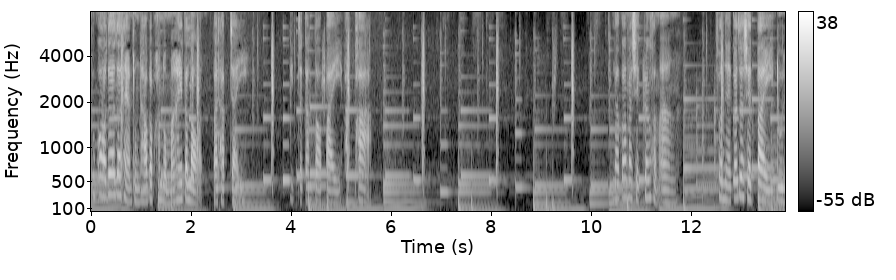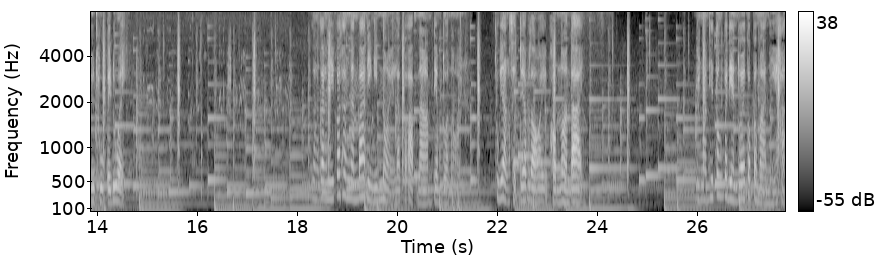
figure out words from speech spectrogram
ทุกออเดอร์จะแถมถุงเท้ากับขนมมาให้ตลอด ประทับใจ กิจกรรมต่อไปพับผ้า แล้วก็มาเช็ดเครื่องสำอาง ส่วนใหญ่ก็จะเช็ดไปดู YouTube ไปด้วย หลังจากนี้ก็ทำงานบ้านอีกนิดหน่อย แล้วก็อาบน้ำเตรียมตัวนอน ทุกอย่างเสร็จเรียบร้อย พร้อมนอนได้หนึ่งวันที่ต้องไปเรียนด้วยก็ประมาณนี้ค่ะ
